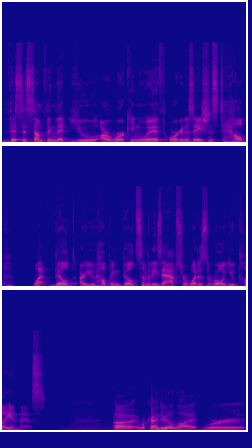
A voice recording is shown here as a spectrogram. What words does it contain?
this is something that you are working with organizations to help what build are you helping build some of these apps or what is the role you play in this? Uh, we're kind of doing a lot. We're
